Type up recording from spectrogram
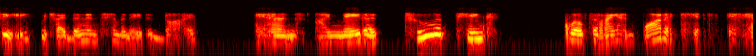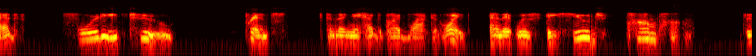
Sea, which I'd been intimidated by and I made a Tula Pink quilt that I had bought a kit. It had 42 prints, and then you had to buy black and white. And it was a huge pom pom. The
